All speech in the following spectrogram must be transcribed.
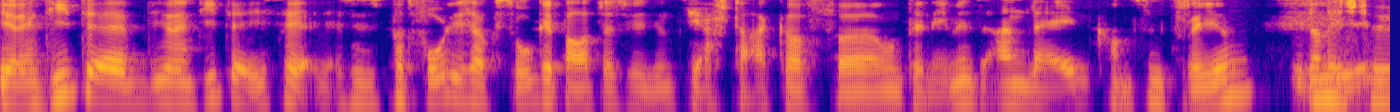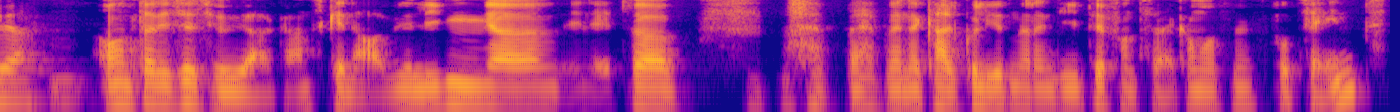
Die Rendite, die Rendite ist, also das Portfolio ist auch so gebaut, dass wir uns sehr stark auf äh, Unternehmensanleihen konzentrieren. Dann ist es höher. Und dann ist es höher, ganz genau. Wir liegen äh, in etwa bei, bei einer kalkulierten Rendite von 2,5 Prozent.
